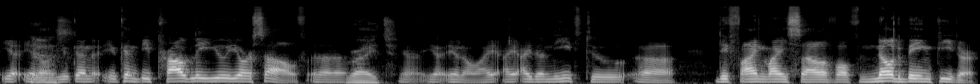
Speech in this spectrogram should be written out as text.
You, you know, Yes. you can you can be proudly you yourself. Uh, Right. yeah, yeah, you know, I, I, I don't need to uh, define myself of not being Peter.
